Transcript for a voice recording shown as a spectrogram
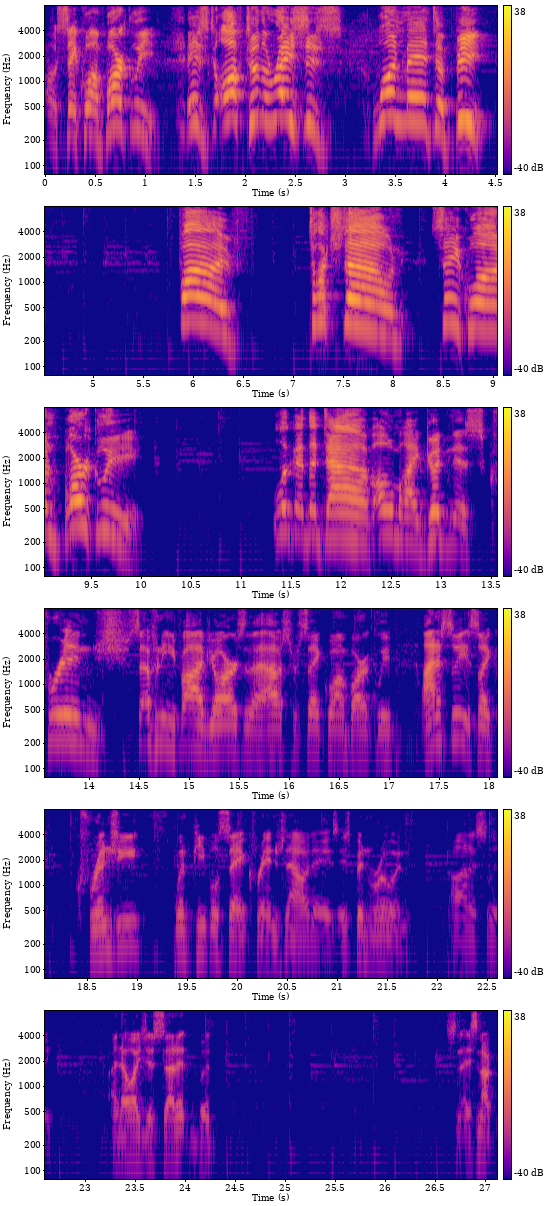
Oh, Saquon Barkley is off to the races. One man to beat. Five. Touchdown. Saquon Barkley. Look at the dab. Oh my goodness. Cringe. 75 yards to the house for Saquon Barkley. Honestly, it's like cringy when people say cringe nowadays. It's been ruined, honestly. I know I just said it, but it's not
